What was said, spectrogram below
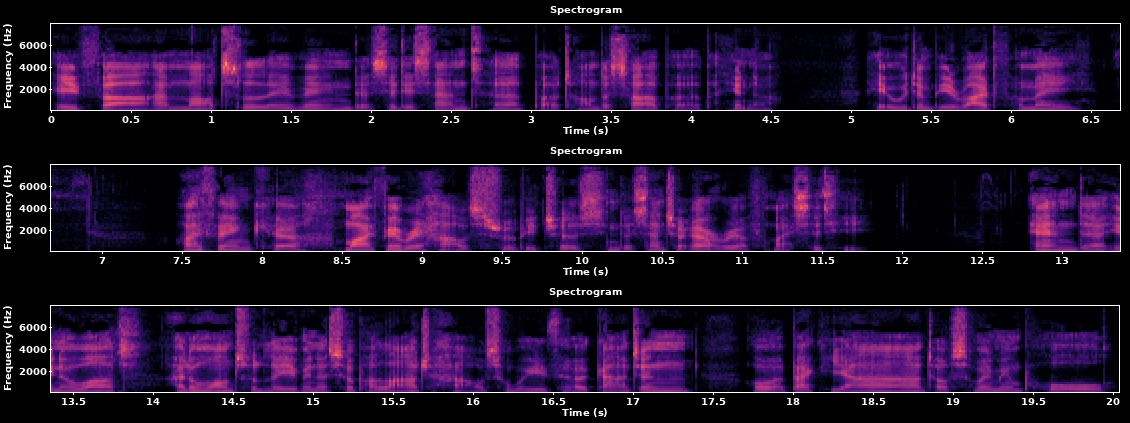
If uh, I'm not living in the city center but on the suburb, you know, it wouldn't be right for me. I think uh, my favorite house should be just in the central area of my city. And uh, you know what? I don't want to live in a super large house with a garden or a backyard or swimming pool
